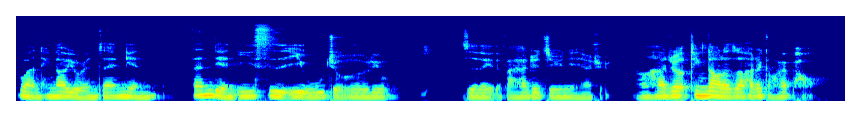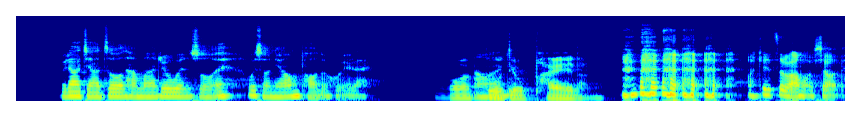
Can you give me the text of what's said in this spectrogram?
突然听到有人在念三点一四一五九二六之类的，反正他就继续念下去。然后他就听到了之后，他就赶快跑。回到家之后，他妈就问说：“哎，为什么你要跑得回来？”我不丢拍了。我觉得这蛮好笑的。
